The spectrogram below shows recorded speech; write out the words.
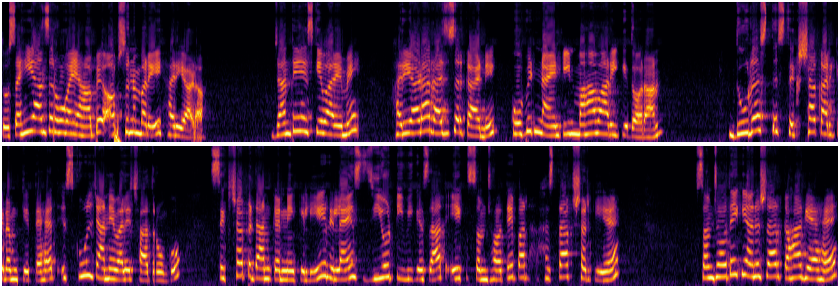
तो सही आंसर होगा यहाँ पे ऑप्शन नंबर ए हरियाणा। जानते हैं इसके बारे में? हरियाणा राज्य सरकार ने कोविड 19 महामारी के दौरान दूरस्थ शिक्षा कार्यक्रम के तहत स्कूल जाने वाले छात्रों को शिक्षा प्रदान करने के लिए रिलायंस जियो टीवी के साथ एक समझौते पर हस्ताक्षर किए हैं। समझौते के अनुसार कहा गया है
